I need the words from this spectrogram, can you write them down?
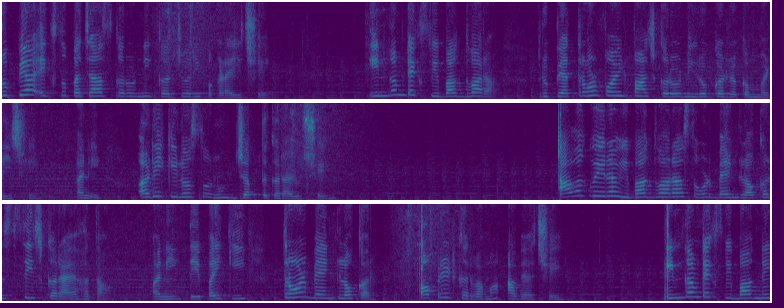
રૂપિયા એકસો પચાસ કરોડની કરચોરી પકડાઈ છે. ઇન્કમટેક્સ વિભાગ દ્વારા રૂપિયા ત્રણ પોઈન્ટ પાંચ કરોડની રોકડ રકમ મળી છે અને અઢી કિલો સોનું જપ્ત કરાયું છે. આવકવેરા વિભાગ દ્વારા સોળ બેંક લોકર સીઝ કરાયા હતા અને તે પૈકી ત્રણ બેંક લોકર ઓપરેટ કરવામાં આવ્યા છે. ઇન્કમટેક્સ વિભાગને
